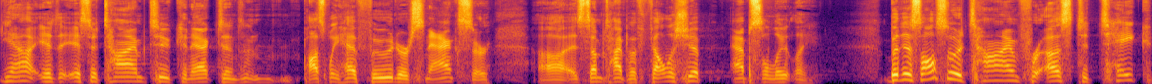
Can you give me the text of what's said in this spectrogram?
Yeah, it's a time to connect and possibly have food or snacks or uh, some type of fellowship. Absolutely. But it's also a time for us to take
